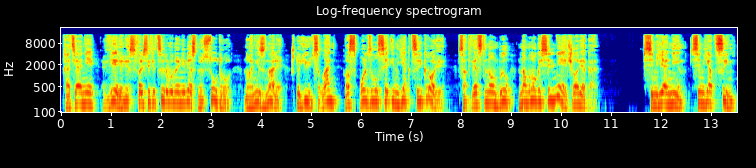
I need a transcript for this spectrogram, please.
Хотя они верили в сфальсифицированную небесную сутру, но они знали, что Юй Цилань воспользовался инъекцией крови, соответственно, он был намного сильнее человека. Семья Нин, семья Цинь,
